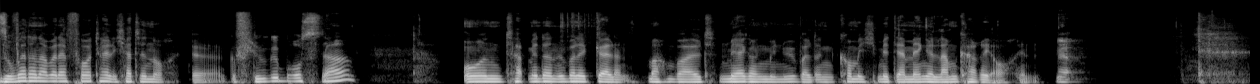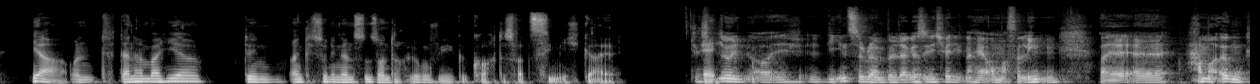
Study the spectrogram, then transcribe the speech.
So war dann aber der Vorteil, ich hatte noch äh, Geflügelbrust da und habe mir dann überlegt, geil, dann machen wir halt ein Mehrgangmenü, weil dann komme ich mit der Menge Lammkarree auch hin. Ja. Ja, und dann haben wir hier den eigentlich so den ganzen Sonntag irgendwie gekocht. Das war ziemlich geil. Ich habe nur ich- die Instagram-Bilder gesehen, ich werde die nachher auch mal verlinken, weil äh, Hammer, irgend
